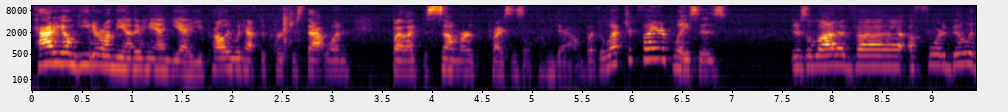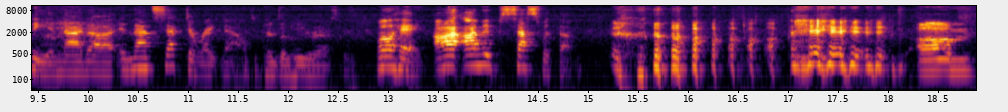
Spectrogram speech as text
patio heater on the other hand yeah you probably would have to purchase that one by like the summer the prices will come down but electric fireplaces there's a lot of uh, affordability in that uh, in that sector right now. Depends on who you're asking. Well, hey, I, I'm obsessed with them. um,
